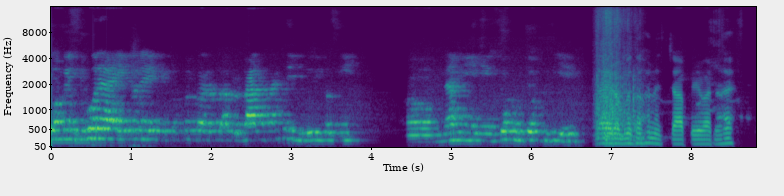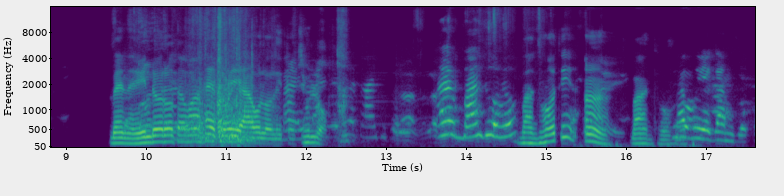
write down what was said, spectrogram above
લોકો રાખતી, ડાયરો બધો છે ને ચા પીવાના હે. બેન ઇન્ડોરો હોતા વાં હે તો આ ઓલો લીધો ઝૂલો હા બાંધવો હો હતી? હા બાંધવો. બાપુ એ ગામ ગયો તો.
